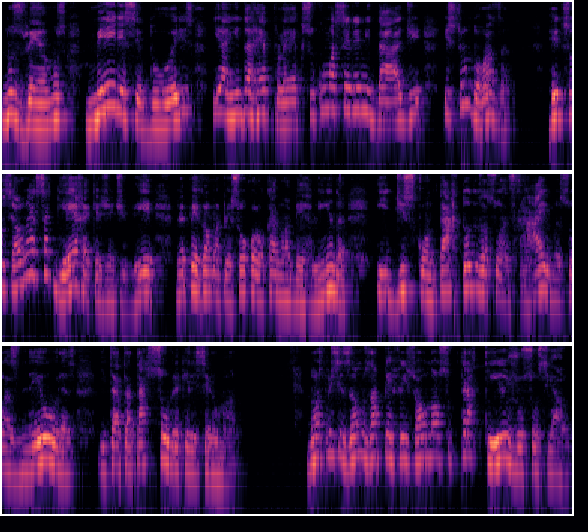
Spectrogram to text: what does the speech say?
nos vemos merecedores e ainda reflexo com uma serenidade estrondosa. Rede social não é essa guerra que a gente vê, não é pegar uma pessoa, colocar numa berlinda e descontar todas as suas raivas, suas neuras e tá, tá, tá sobre aquele ser humano. Nós precisamos aperfeiçoar o nosso traquejo social.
